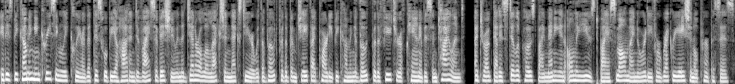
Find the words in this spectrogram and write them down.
it is becoming increasingly clear that this will be a hot and divisive issue in the general election next year with a vote for the Bhumjaithai party becoming a vote for the future of cannabis in Thailand, a drug that is still opposed by many and only used by a small minority for recreational purposes.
